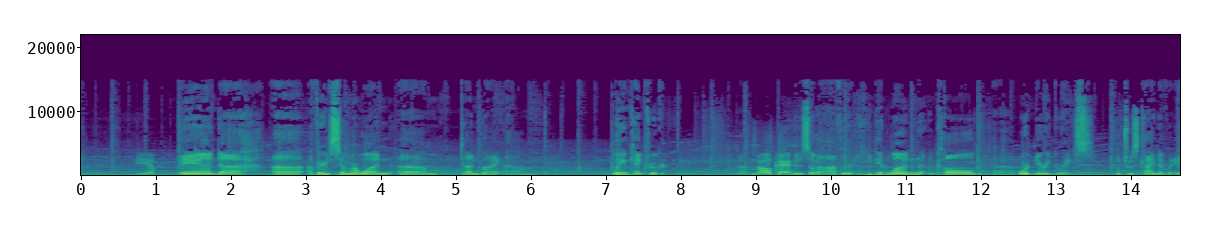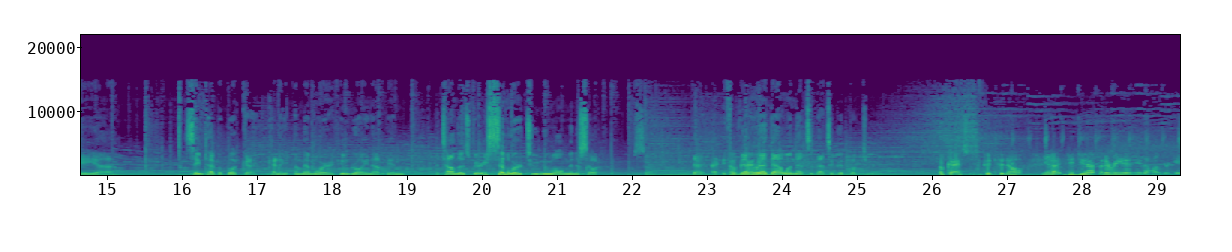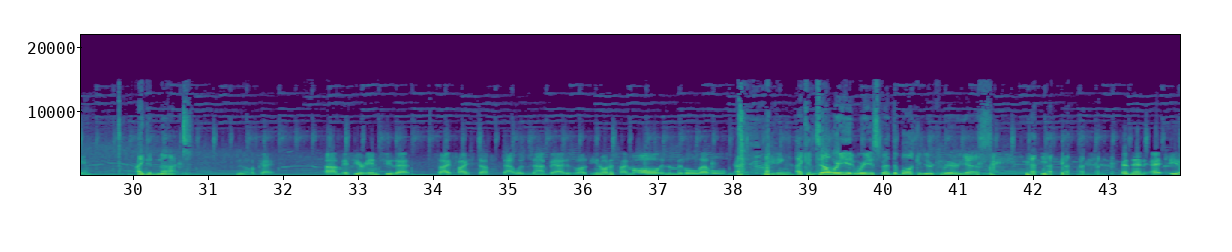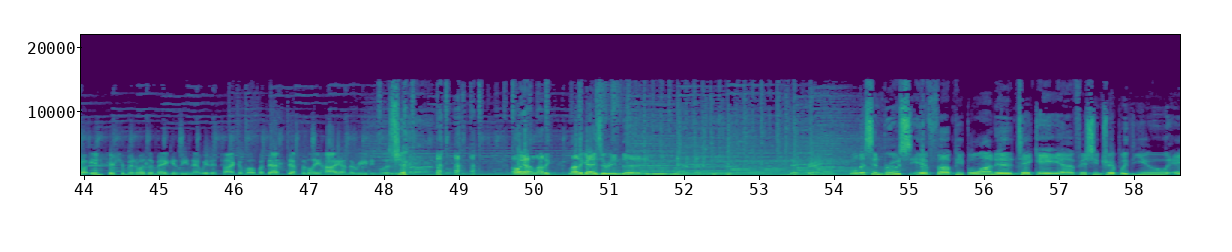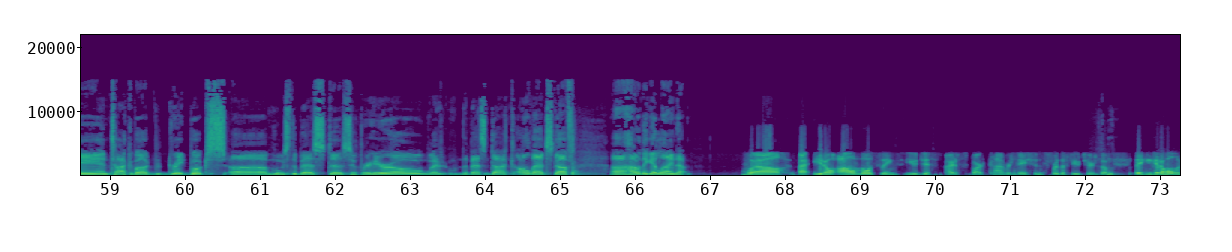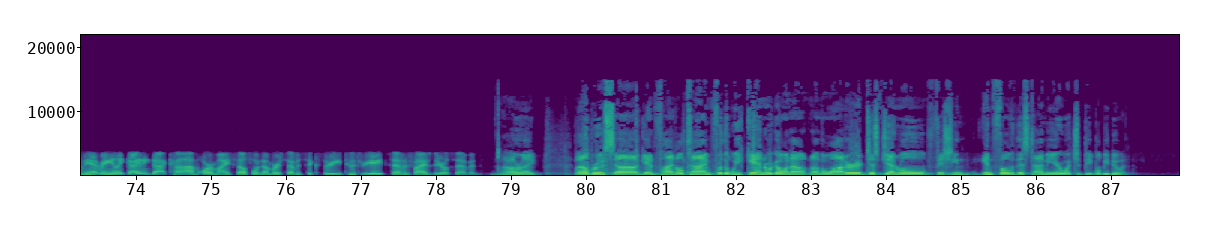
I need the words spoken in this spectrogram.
Yep. And uh, uh, a very similar one um, done by um, William Kent Krueger. Okay. Minnesota author. He did one called uh, Ordinary Grace, which was kind of a uh, same type of book, uh, kind of a memoir of him growing up in a town that's very similar to New Ulm, Minnesota. So, that, if you've Okay. never read that one, that's a, that's a good book to read. Okay. Good to know. Yeah. Uh, did you happen to read any of the Hunger Games? I did not. No. Okay. Um, if you're into that sci-fi stuff, that was not bad as well. You notice I'm all in the middle level reading, I can tell where you where you spent the bulk of your career. Yes. and then uh, you know, In-Fisherman was a magazine that we didn't talk about, but that's definitely high on the reading list Sure. as well. So, Oh yeah, a lot of a lot of guys are into into reading that. That's for sure. that's right. Well, listen, Bruce, if uh, people want to take a uh, fishing trip with you and talk about great books, um, who's the best uh, superhero, what, the best duck, all that stuff, uh, how do they get lined up? Well, uh, you know, all of those things you just are spark conversations for the future. So they can get a hold of me at rainylakeguiding.com or my cell phone number is 763-238-7507. All right. Well, Bruce, uh, again, final time for the weekend. We're going out on the water. Just general fishing info this time of year. What should people be doing?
